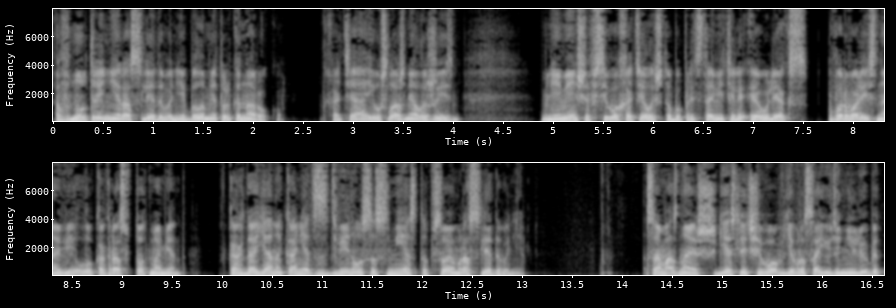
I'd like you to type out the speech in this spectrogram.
внутреннее расследование было мне только на руку, хотя и усложняло жизнь. Мне меньше всего хотелось, чтобы представители Эулекс ворвались на виллу как раз в тот момент, когда я, наконец, сдвинулся с места в своем расследовании. Сама знаешь, если чего в Евросоюзе не любят,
